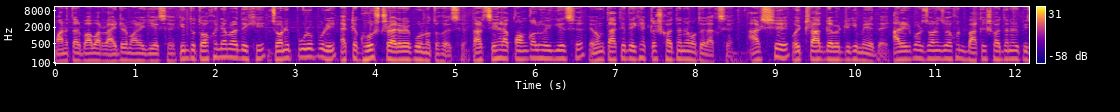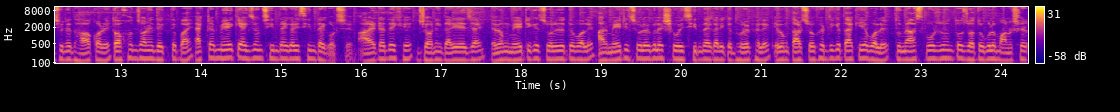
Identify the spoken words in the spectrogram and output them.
মানে তার বাবার রাইডার মারা গিয়েছে। কিন্তু তখনই আমরা দেখি জনি পুরোপুরি একটা ঘোস্ট রাইডারে পরিণত হয়েছে। তার চেহারা কঙ্কাল হয়ে গিয়েছে এবং তাকে দেখে একটা শয়তানের মতো লাগছে। আর সে ওই ট্রাক ড্রাইভারটিকে মেরে দেয়। আর এরপর জনি যখন বাকি শয়তানের পিছনে ধাওয়া করে, তখন জনি দেখতে পায়, একটা মেয়েকে একজন ছিনতাইকারী ছিনতাই করছে। আর এটা দেখে জনি দাঁড়িয়ে যায় এবং মেয়েটিকে চলে যেতে বলে। আর মেয়েটি চলে গেলে সে ওই ছিনতাইকারীকে ধরে ফেলে এবং তার চোখের দিকে তাকিয়ে বলে, তুমি আজ পর্যন্ত যতগুলো মানুষের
